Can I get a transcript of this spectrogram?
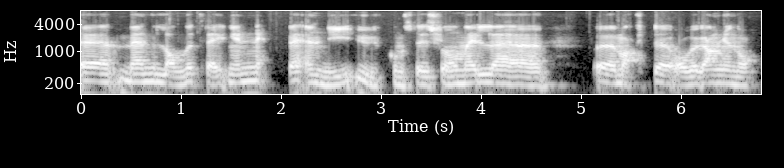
Eh, men landet trenger neppe en ny ukonstitusjonell maktovergang nå.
